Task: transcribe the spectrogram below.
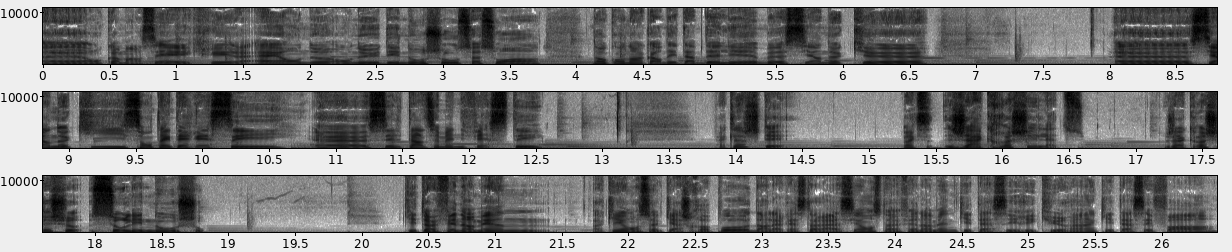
ont commencé à écrire Hey, on a, on a eu des no-shows ce soir, donc on a encore des tables de libre. S'il y en a que euh, s'il y en a qui sont intéressés, euh, c'est le temps de se manifester. Fait que là, j'étais. J'ai accroché là-dessus. J'ai accroché sur, les no-shows, qui est un phénomène, OK, on se le cachera pas, dans la restauration, c'est un phénomène qui est assez récurrent, qui est assez fort.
